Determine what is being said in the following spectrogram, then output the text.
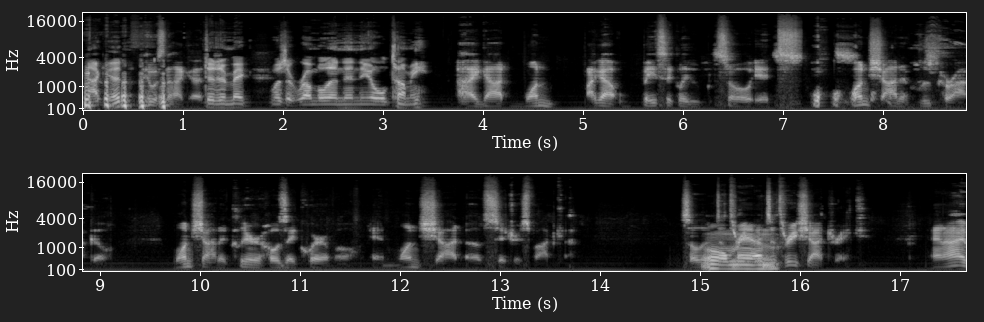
Not good. It was not good. did it make? Was it rumbling in the old tummy? I got one. I got basically so it's one shot of Blue Curacao, one shot of clear Jose Cuervo, and one shot of citrus vodka. So it's, Oh, a, three, man. it's a three shot drink, and I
